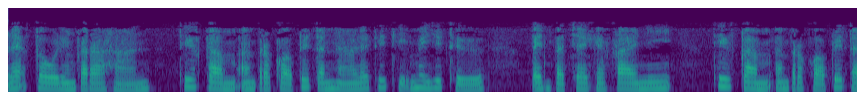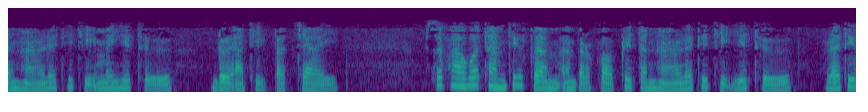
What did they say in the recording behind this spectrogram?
และโกลิงกราหานที่กรรมอันประกอบด้วยตัณหาและทิฏฐิไม่ยึดถือ เป็นปัจจัยแก่กายนี้ ที่กรรมอันประกอบด้วยตัณหาและทิฏฐิไม่ยึดถือ โดยอธิปัจจัย สภาวธรรมที่กรรมอันประกอบด้วยตัณหาและทิฏฐิยึดถือ และที่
